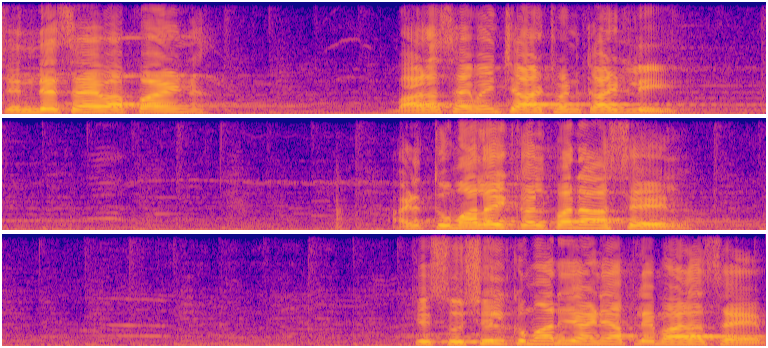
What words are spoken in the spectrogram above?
शिंदे साहेब आपण बाळासाहेबांची आठवण काढली. आणि तुम्हालाही कल्पना असेल की सुशील कुमारजी आणि आपले बाळासाहेब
